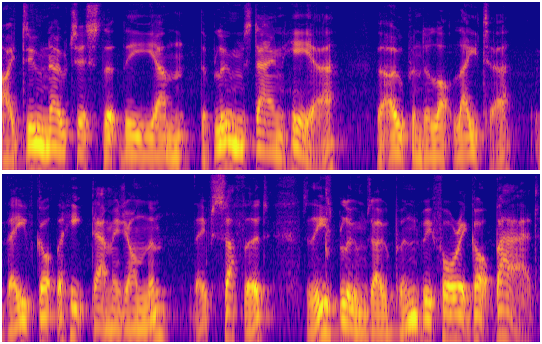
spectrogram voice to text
I do notice that the, um, the blooms down here that opened a lot later, they've got the heat damage on them They've suffered. So these blooms opened before it got bad,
